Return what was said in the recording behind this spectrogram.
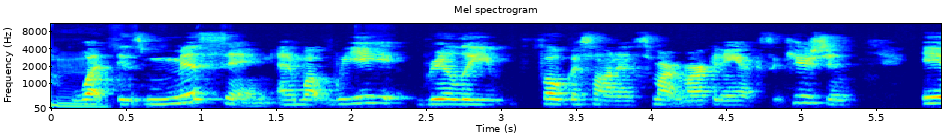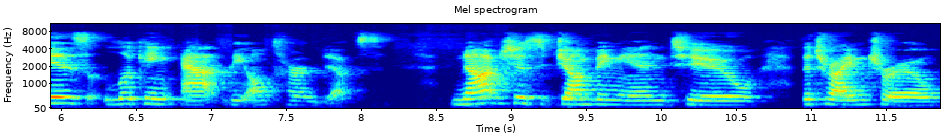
Mm. What is missing and what we really focus on in smart marketing execution is looking at the alternatives, not just jumping into the tried and true.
